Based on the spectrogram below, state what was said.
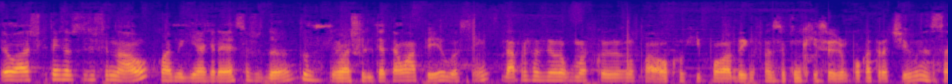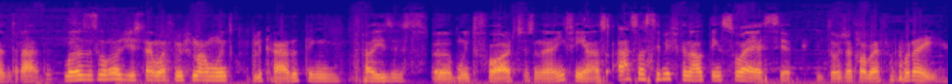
Eu acho que tem chance de final, com a amiguinha Grécia ajudando. Eu acho que ele tem até um apelo, assim. Dá pra fazer algumas coisas no palco que podem fazer com que seja um pouco atrativa essa entrada. Mas, como eu disse, é uma semifinal muito complicada, tem países uh, muito fortes, né? Enfim, a, a sua semifinal tem Suécia, então já começa por aí.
